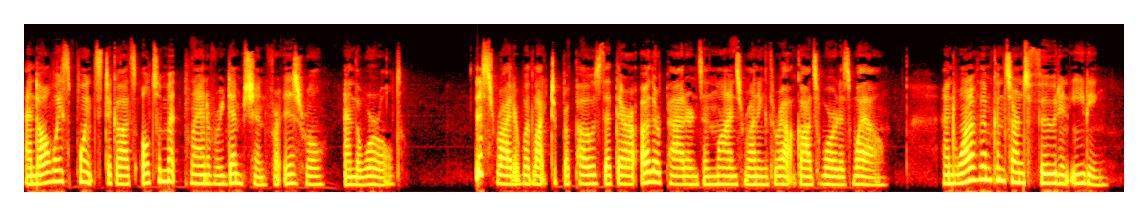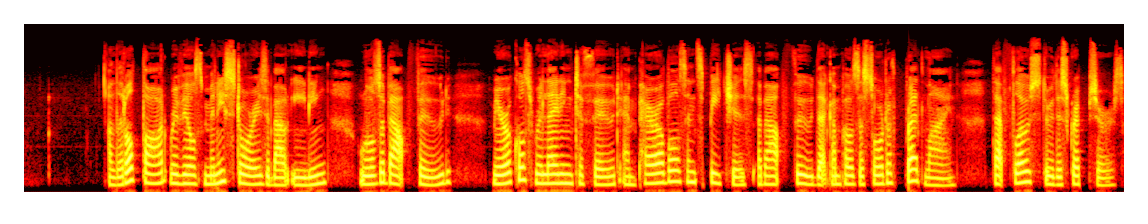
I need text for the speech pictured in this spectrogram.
and always points to God's ultimate plan of redemption for Israel and the world. This writer would like to propose that there are other patterns and lines running throughout God's Word as well, and one of them concerns food and eating. A little thought reveals many stories about eating, rules about food, miracles relating to food, and parables and speeches about food that compose a sort of bread line that flows through the Scriptures,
